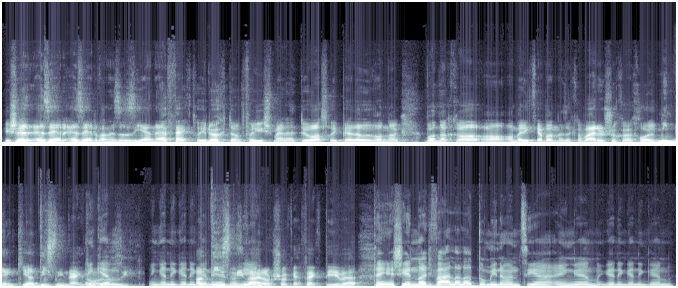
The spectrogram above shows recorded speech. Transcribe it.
És e- ezért, ezért van ez az ilyen effekt, hogy rögtön felismerhető az, hogy például vannak, vannak a, a Amerikában ezek a városok, ahol mindenki a Disneynek igen, dolgozik. Igen, igen, igen. A Disney városok effektíve. Teljes ilyen nagy vállalat dominancia. Igen, igen, igen, igen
